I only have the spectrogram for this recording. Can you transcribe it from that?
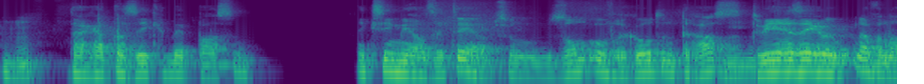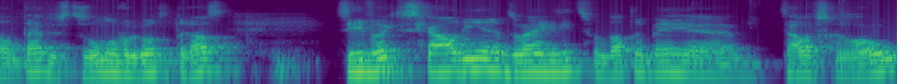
Mhm. Daar gaat dat zeker bij passen. Ik zie mij al zitten ja, op zo'n zonovergoten terras. Mhm. Het weer is eigenlijk ook nog van de hand, hè, dus het zonovergoten terras. Zeevruchten, schaaldieren en zo ergens iets van dat erbij. eh, zelfs rauw.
